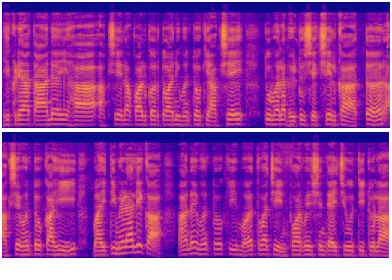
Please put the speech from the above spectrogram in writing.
इकडे आता अनय हा अक्षयला कॉल करतो आणि म्हणतो की अक्षय तू मला भेटू शकशील का? तर अक्षय म्हणतो काही माहिती मिळाली का? अनय म्हणतो की महत्वाची इन्फॉर्मेशन द्यायची होती तुला.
